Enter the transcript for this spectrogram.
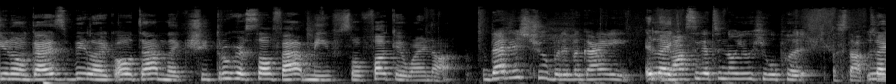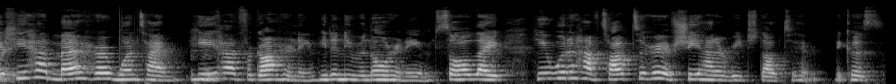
you know, guys be like, "Oh damn, like she threw herself at me, so fuck it, why not?" That is true, but if a guy like- wants to get to know you, he will put a stop to Like it. he had met her one time, he Mhm. had forgot her name, he didn't even know her name, so like he wouldn't have talked to her if she hadn't reached out to him because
